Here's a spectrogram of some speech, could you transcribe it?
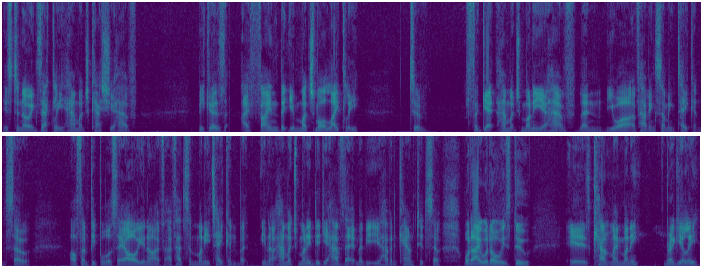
is to know exactly how much cash you have. Because I find that you're much more likely to forget how much money you have than you are of having something taken. So often people will say, "Oh, you know, I've I've had some money taken, but you know, how much money did you have there? Maybe you haven't counted." So what I would always do is count my money regularly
